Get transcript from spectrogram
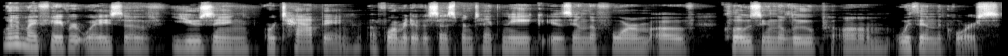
One of my favorite ways of using or tapping a formative assessment technique is in the form of closing the loop um, within the course.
